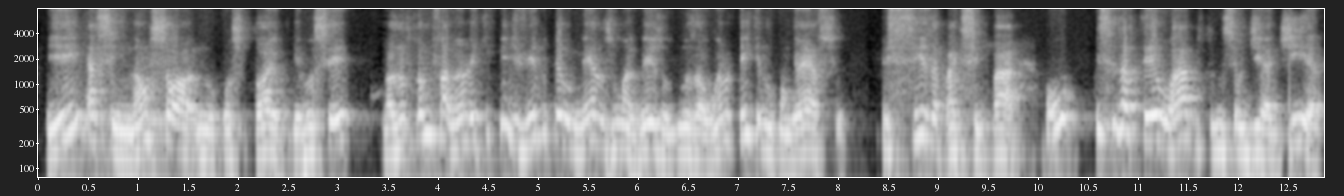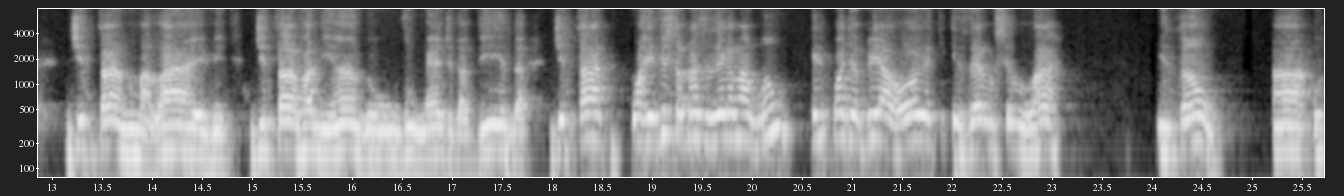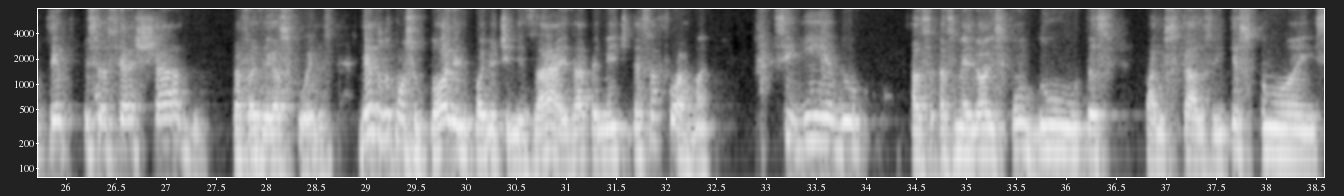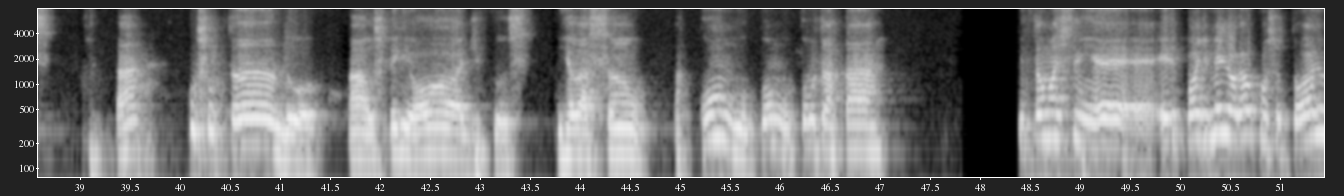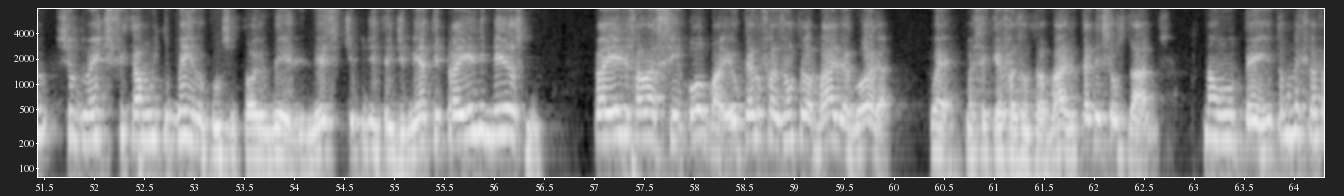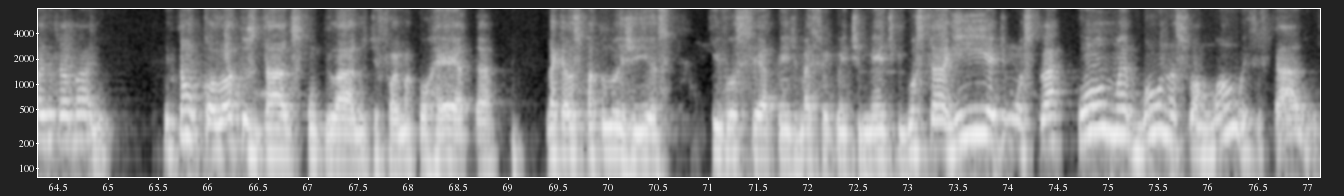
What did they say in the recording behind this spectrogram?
E, assim, não só no consultório, porque você, nós não estamos falando aqui que o indivíduo, pelo menos uma vez ou duas ao ano, tem que ir no congresso, precisa participar, ou precisa ter o hábito no seu dia a dia de estar numa live, de estar avaliando um VUMED da vida, de estar com a revista brasileira na mão, ele pode abrir a hora que quiser no celular. Então, a, o tempo precisa ser achado para fazer as coisas. Dentro do consultório, ele pode otimizar exatamente dessa forma, seguindo as, as melhores condutas, para os casos em questões, tá? consultando ah, os periódicos em relação a como, como, como tratar. Então, assim, é, ele pode melhorar o consultório se o doente ficar muito bem no consultório dele, nesse tipo de entendimento, e para ele mesmo. Para ele falar assim: oba, eu quero fazer um trabalho agora. Ué, mas você quer fazer um trabalho? Cadê seus dados? Não, não tem. Então, como é que você vai fazer o trabalho? Então, coloque os dados compilados de forma correta, daquelas patologias que você atende mais frequentemente, que gostaria de mostrar como é bom na sua mão esses casos.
